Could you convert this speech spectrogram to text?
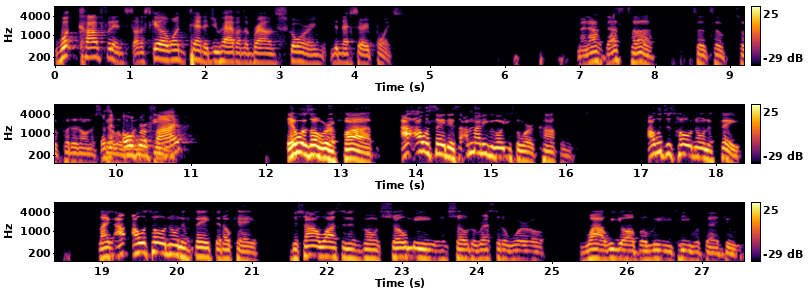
What confidence on a scale of one to 10 did you have on the Browns scoring the necessary points? Man, that's that's tough to to to put it on a scale Was it of over one a to 10. five? It was over a five. I, I would say this. I'm not even gonna use the word confidence. I was just holding on to faith. Like I, I was holding on to faith that okay, Deshaun Watson is gonna show me and show the rest of the world why we all believed he was that dude.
